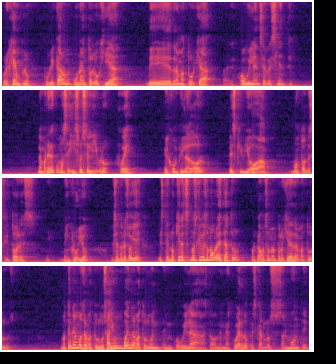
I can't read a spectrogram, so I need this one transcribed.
Por ejemplo, publicaron una antología de dramaturgia eh, coahuilense reciente. La manera como se hizo ese libro fue, el compilador escribió a un montón de escritores, me incluyo, diciéndoles, oye, este, ¿no, quieres, ¿no escribes una obra de teatro? Porque vamos a una antología de dramaturgos. No tenemos dramaturgos. Hay un buen dramaturgo en, Coahuila, hasta donde me acuerdo, que es Carlos Salmonte.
